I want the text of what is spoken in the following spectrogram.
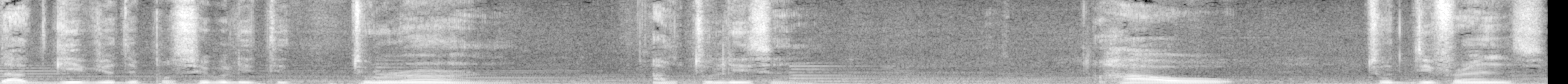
that give you the possibility to learn and to listen how to difference,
